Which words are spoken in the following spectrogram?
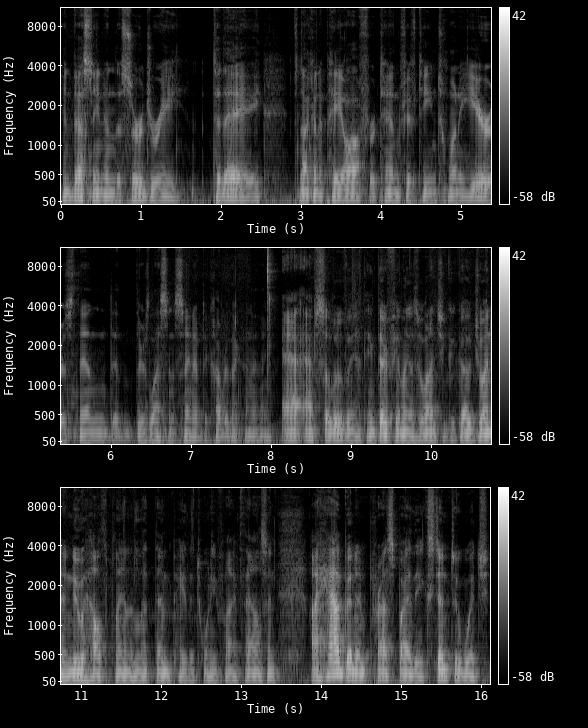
investing in the surgery today, it's not going to pay off for 10, 15, 20 years, then th- there's less incentive to cover that kind of thing. A- absolutely. I think their feeling is why don't you go join a new health plan and let them pay the 25000 I have been impressed by the extent to which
